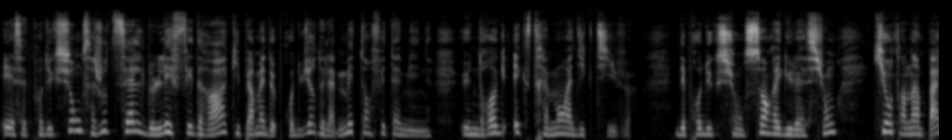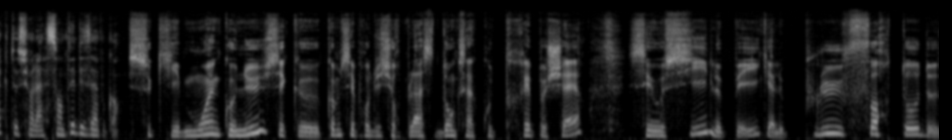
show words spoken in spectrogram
et à cette production s'ajoute celle de l'éphédra qui permet de produire de la méthamphétamine, une drogue extrêmement addictive. Des productions sans régulation qui ont un impact sur la santé des Afghans. Ce qui est moins connu, c'est que comme c'est produit sur place, donc ça coûte très peu cher, c'est aussi le pays qui a le plus fort taux de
